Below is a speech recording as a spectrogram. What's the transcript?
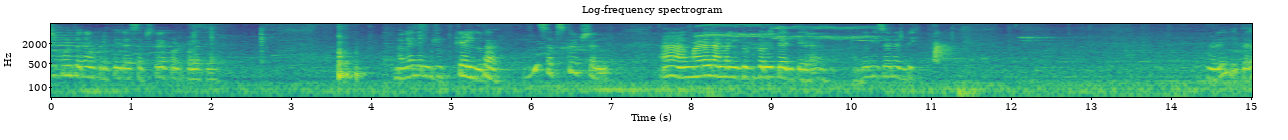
ಜಿಪುಣ್ತನ ಬಿಡ್ತೀರಾ? ಸಬ್ಸ್ಕ್ರೈಬ್ ಮಾಡ್ಕೊಳಕ್ಕೆ. ನಾವೇ ನಿಮ್ಗೆ ದುಡ್ಡು ಕೇಳಿದ್ವಾ? ಸಬ್ಸ್ಕ್ರಿಪ್ಷನ್ ಹಾಂ ಹಂಗೆ ಮಾಡಿದ್ರೆ ಆಮೇಲೆ ದುಡ್ಡು ಬರುತ್ತೆ ಅಂತೀರಾ? ಅದು ನಿಜನೇ ಬಿಡಿ. ನೋಡಿ, ಈ ಥರ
